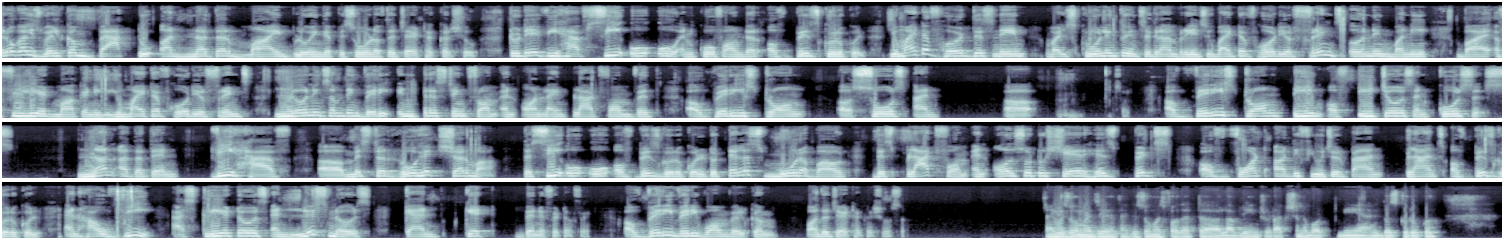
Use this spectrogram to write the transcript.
Hello, guys, welcome back to another mind blowing episode of the Jay Thakkar Show. Today, we have COO and co founder of Biz Gurukul. You might have heard this name while scrolling through Instagram Reels. You might have heard your friends earning money by affiliate marketing. You might have heard your friends learning something very interesting from an online platform with a very strong uh, source and uh, a very strong team of teachers and courses. None other than we have uh, Mr. Rohit Sharma, the COO of Biz Gurukul, to tell us more about this platform and also to share his bits of what are the future plan- plans of Biz Gurukul and how we as creators and listeners can get benefit of it. A very, very warm welcome on the Jay Thakkar Show, sir. Thank you so much, Jay. Thank you so much for that uh, lovely introduction about me and Biz Gurukul.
